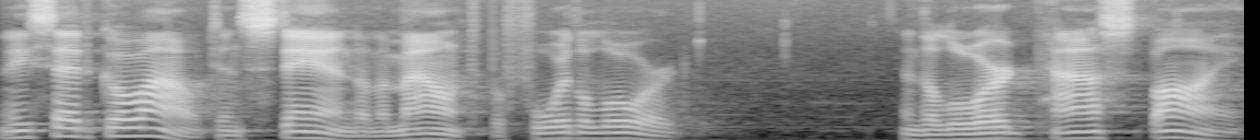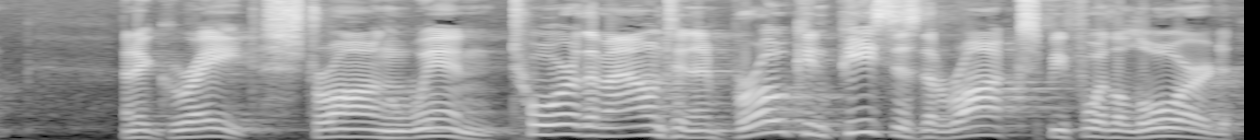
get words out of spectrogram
And he said, Go out and stand on the mount before the Lord. And the Lord passed by and a great strong wind tore the mountain and broke in pieces the rocks before the Lord.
